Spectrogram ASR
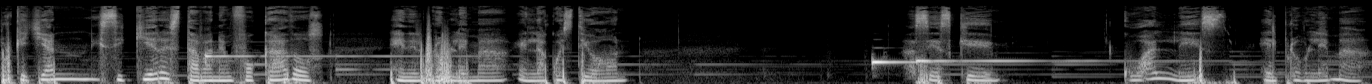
porque ya ni siquiera estaban enfocados en el problema, en la cuestión. Así es que, ¿cuál es el problema?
